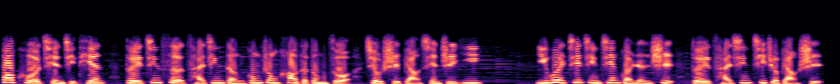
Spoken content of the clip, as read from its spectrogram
包括前几天对金色财经等公众号的动作，就是表现之一。一位接近监管人士对财新记者表示。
